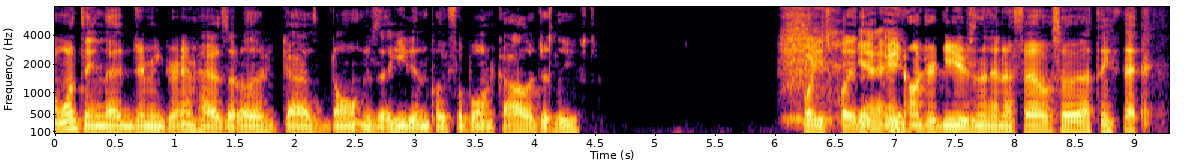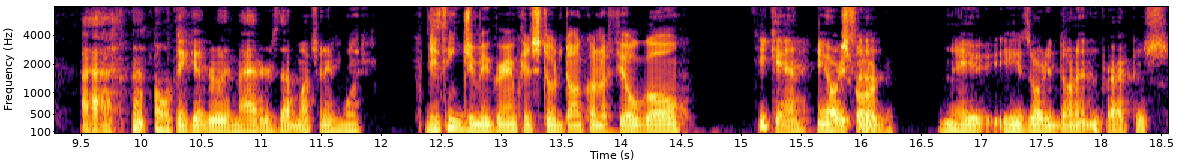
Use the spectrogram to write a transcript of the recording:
one thing that Jimmy Graham has that other guys don't is that he didn't play football in college, at least. But he's played yeah, like 800 years in the NFL, so I think that I don't think it really matters that much anymore. Do you think Jimmy Graham can still dunk on a field goal? He can. He already said he, he's already done it in practice.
